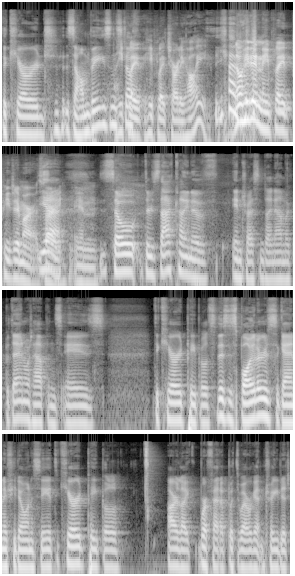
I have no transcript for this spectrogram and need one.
the cured zombies and He stuff. played. He played Charlie Haughey. Yeah, no, he didn't. He played PJ Mara. Yeah. Sorry. In So there's that kind of interesting dynamic. But then what happens is the cured people. So this is spoilers again if you don't want to see it. The cured people are like we're fed up with the way we're getting treated,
